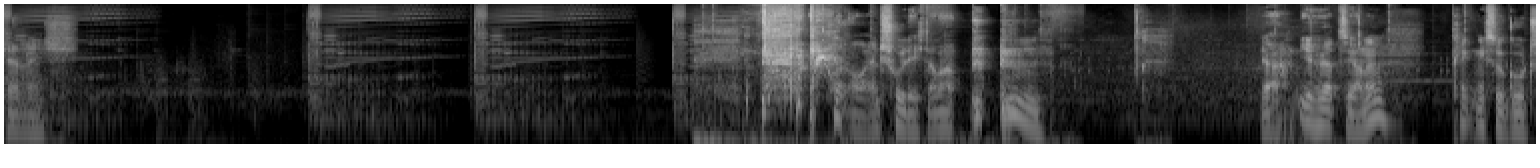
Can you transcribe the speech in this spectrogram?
sicherlich. Oh, entschuldigt, aber ja, ihr hört's ja, ne? Klingt nicht so gut.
